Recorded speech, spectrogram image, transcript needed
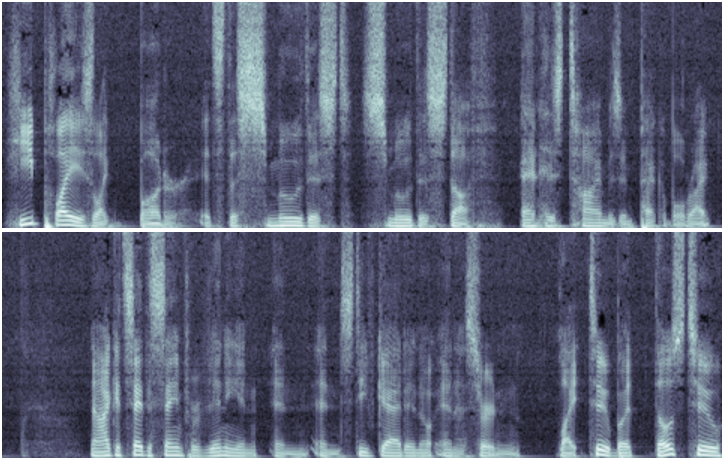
He plays like butter. It's the smoothest, smoothest stuff, and his time is impeccable, right? Now, I could say the same for Vinny and, and, and Steve Gadd in a, in a certain light too, but those two,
